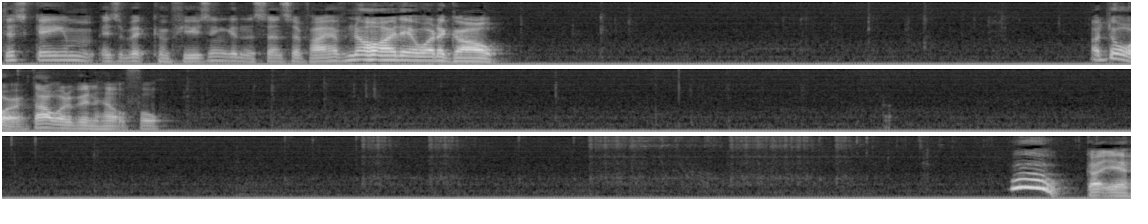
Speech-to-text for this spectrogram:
This game is a bit confusing in the sense of I have no idea where to go. A door. That would have been helpful. Woo! Got you.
